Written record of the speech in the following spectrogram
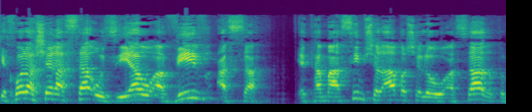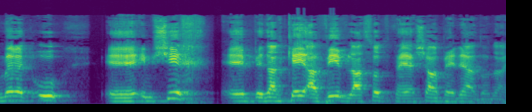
ככל אשר עשה עוזיהו אביו עשה. את המעשים של אבא שלו הוא עשה, זאת אומרת הוא אה, המשיך אה, בדרכי אביו לעשות את הישר בעיני אדוני.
